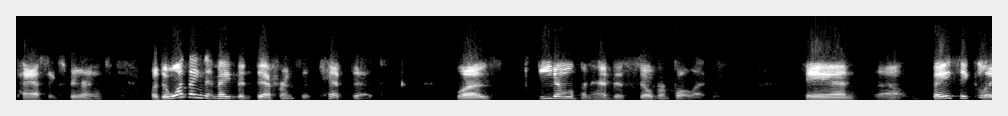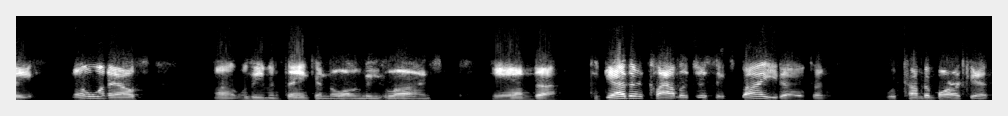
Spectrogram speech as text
past experience. But the one thing that made the difference that tipped it was E2open had this silver bullet. And uh, basically, no one else uh, was even thinking along these lines. And uh, together, Cloud Logistics by E2open would come to market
